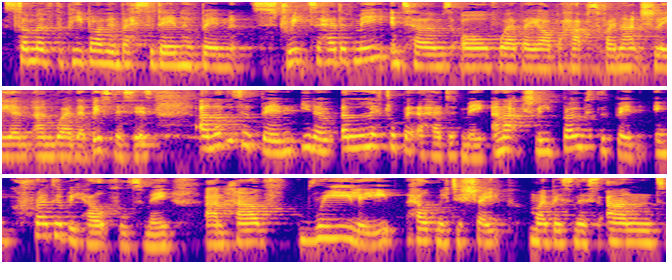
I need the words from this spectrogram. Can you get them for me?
some of the people I've invested in have been streets ahead of me in terms of where they are perhaps financially and, and where their business is. And others have been, you know, a little bit ahead of me. And actually, both have been incredibly helpful to me and have really helped me to shape my business and,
